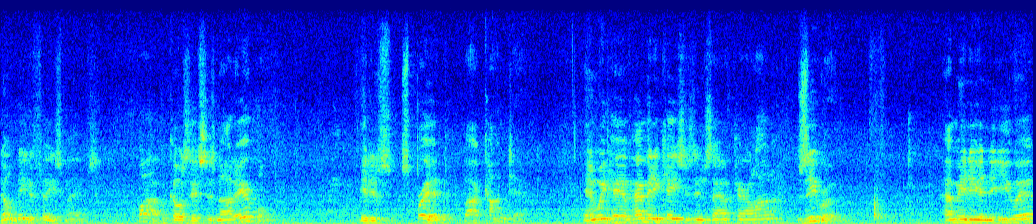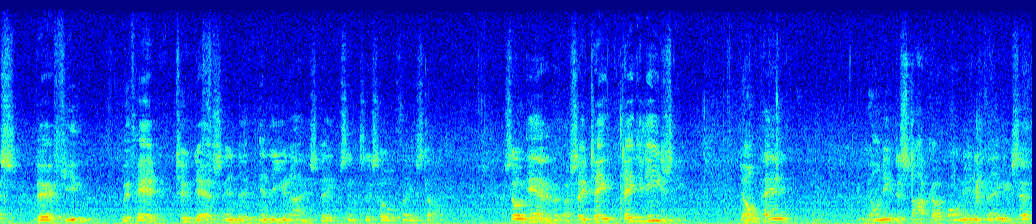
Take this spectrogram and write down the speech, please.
Don't need a face mask. Why? Because this is not airborne. It is spread by contact. And we have how many cases in South Carolina? Zero. How many in the U.S.? Very few. We've had two deaths in the, in the United States since this whole thing started. So again, I say take, take it easy. Don't panic. You don't need to stock up on anything except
